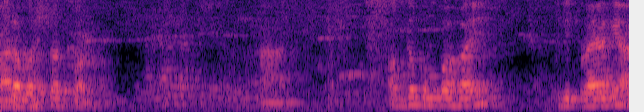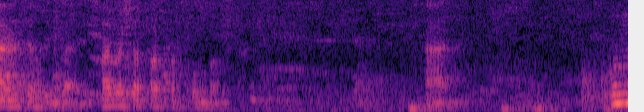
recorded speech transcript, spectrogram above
বারো বৎসর পর। আর অর্ধ কুম্ভ হয় ত্রিপ্রয়াগে আর হচ্ছে হরিদ্বারে। পর পর কুম্ভ। আর পূর্ণ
